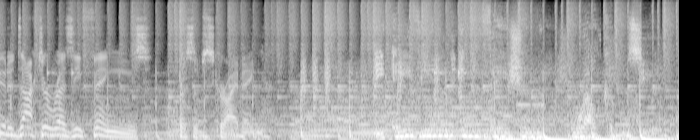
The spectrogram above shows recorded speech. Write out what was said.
You to Dr. Resi Fings for subscribing. The avian invasion welcomes you.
